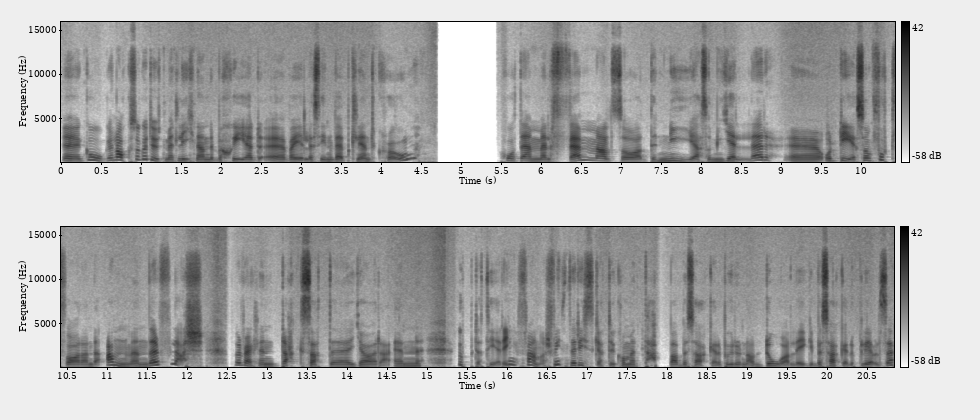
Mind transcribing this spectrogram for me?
Eh, Google har också gått ut med ett liknande besked eh, vad gäller sin webbklient Chrome. HTML5, alltså det nya som gäller eh, och det som fortfarande använder Flash. Då är det verkligen dags att eh, göra en uppdatering för annars finns det risk att du kommer tappa besökare på grund av dålig besökarupplevelse.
